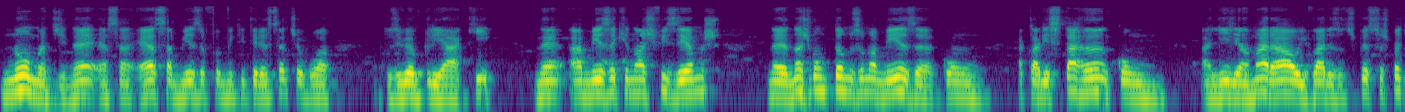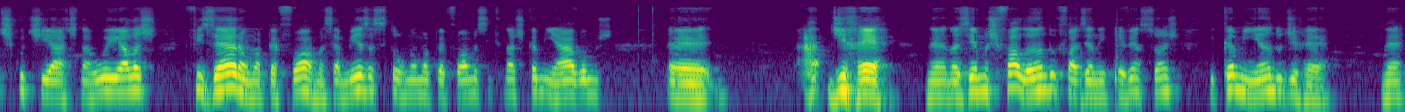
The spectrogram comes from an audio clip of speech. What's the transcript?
nômade, né? essa, essa mesa foi muito interessante, eu vou, inclusive, ampliar aqui, né, a mesa que nós fizemos. Né, nós montamos uma mesa com a Clarice Tarran, com a Lilian Amaral e várias outras pessoas para discutir arte na rua, e elas fizeram uma performance, a mesa se tornou uma performance que nós caminhávamos é, de ré, Né? Nós íamos falando, fazendo intervenções e caminhando de ré. Né?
